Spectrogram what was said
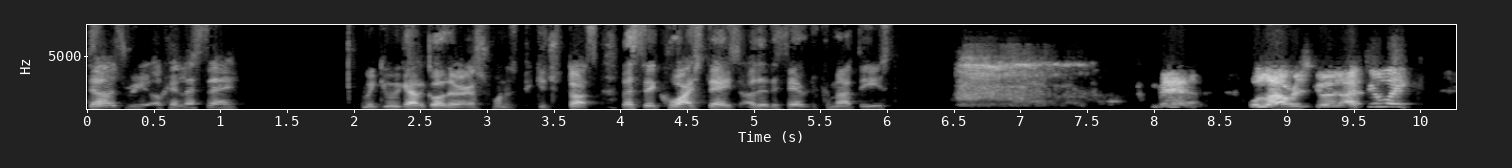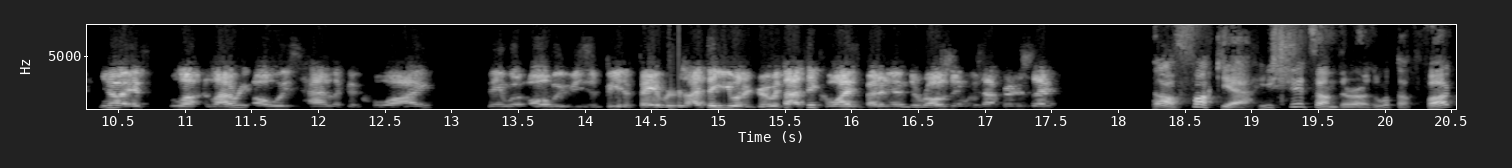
does re. Okay, let's say we we got to go there. I just want to get your thoughts. Let's say Kawhi stays. Are they the favorite to come out the East? Man, well, Lowry's good. I feel like you know if Lowry always had like a Kawhi, they would always be the favorites. I think you would agree with that. I think Kawhi's better than DeRozan. Was that fair to say? Oh fuck yeah, he shits on DeRozan. What the fuck?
